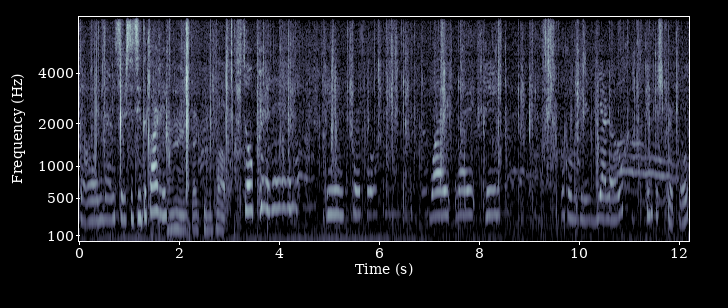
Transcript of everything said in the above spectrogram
Going downstairs to see the garden. Alright, back to the top. So pretty. Pink, purple, white, white, pink. Look over here. Yellow, pinkish purple.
